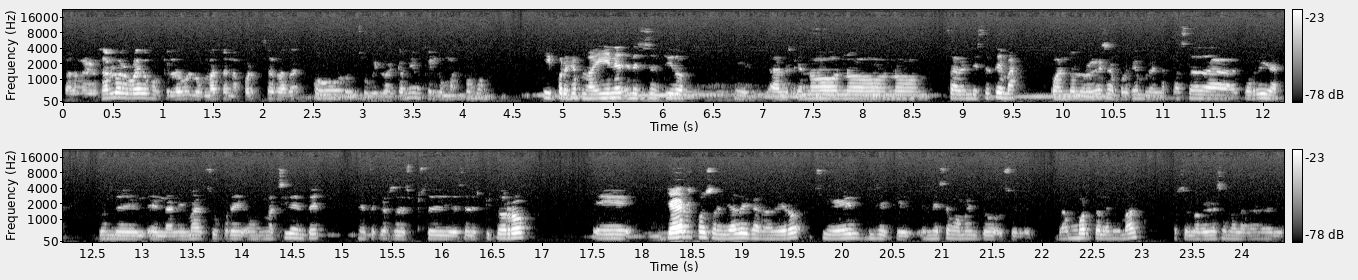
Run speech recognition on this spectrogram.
para regresarlo al ruedo, porque luego los matan a puerta cerrada, o subirlo al camión, que es lo más común. Y por ejemplo, ahí en, en ese sentido, eh, a los que no, no, no saben de este tema, cuando lo regresan, por ejemplo, en la pasada corrida, donde el, el animal sufre un accidente, en este caso se, se, despitorró, eh, ya es responsabilidad del ganadero si él dice que en ese momento se le da muerto al animal o se lo regresan a la ganadería.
